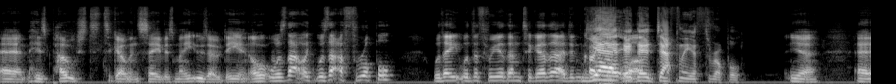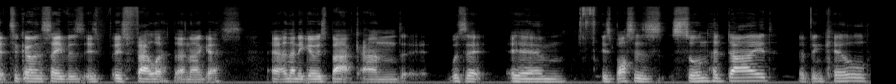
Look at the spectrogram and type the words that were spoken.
um, his post to go and save his mate who's ODing. Or was that like was that a thruple? Were they were the three of them together? I didn't. Quite yeah, they're definitely a thruple. Yeah, uh, to go and save his, his, his fella, then I guess. Uh, and then he goes back, and was it um, his boss's son had died, had been killed?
